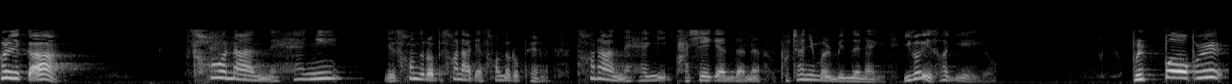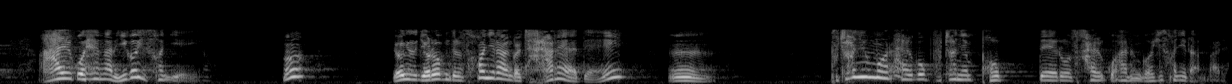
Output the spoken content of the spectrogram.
그러니까 선한 행위 선으로 선하게 선으로 표현 선한 행위 다시 얘기한다면 부처님을 믿는 행위 이것이 선이에요. 불법을 알고 행하는 이것이 선이에요. 어? 여기서 여러분들은 선이라는 걸 잘 알아야 돼. 응. 부처님을 알고 부처님 법대로 살고 하는 것이 선이란 말이야.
